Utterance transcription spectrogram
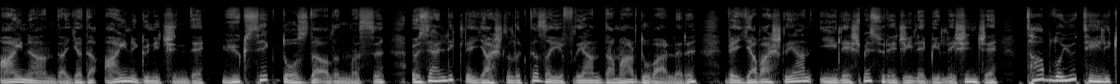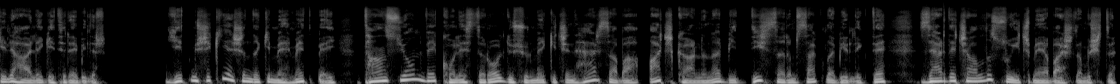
aynı anda ya da aynı gün içinde yüksek dozda alınması, özellikle yaşlılıkta zayıflayan damar duvarları ve yavaşlayan iyileşme süreciyle birleşince tabloyu tehlikeli hale getirebilir. 72 yaşındaki Mehmet Bey, tansiyon ve kolesterol düşürmek için her sabah aç karnına bir diş sarımsakla birlikte zerdeçallı su içmeye başlamıştı.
